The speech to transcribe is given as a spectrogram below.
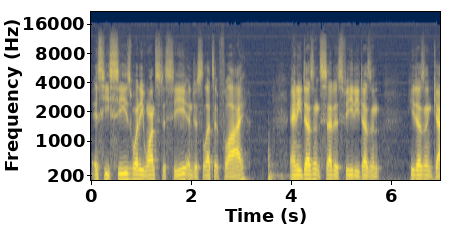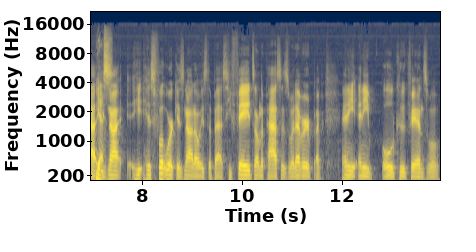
is he sees what he wants to see and just lets it fly. And he doesn't set his feet, he doesn't he doesn't get Yes. he's not he, his footwork is not always the best. He fades on the passes whatever any any old Coug fans will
